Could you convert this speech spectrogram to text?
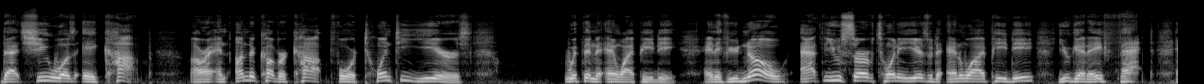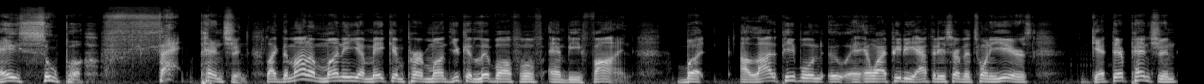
that she was a cop, all right, an undercover cop for 20 years within the NYPD. And if you know, after you serve 20 years with the NYPD, you get a fat, a super fat pension. Like the amount of money you're making per month, you can live off of and be fine. But a lot of people in NYPD, after they serve their 20 years, get their pension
